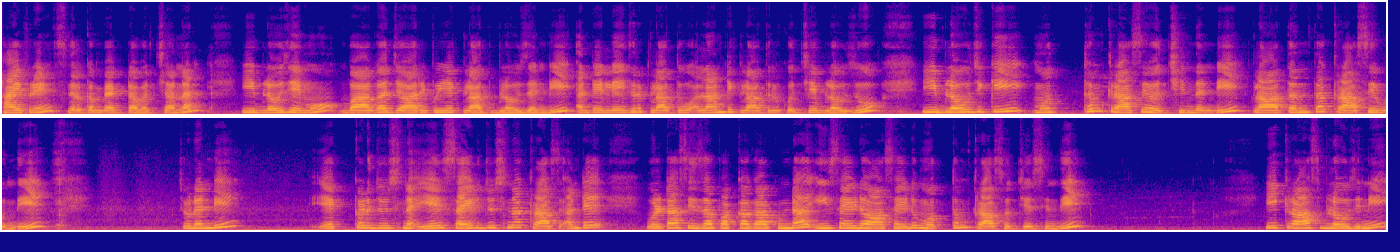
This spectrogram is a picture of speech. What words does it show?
Hi friends welcome back to our channel ఈ blouse ఏమో బాగా జారిపోయే క్లాత్ బ్లౌజ్ అండి. అంటే లేజర్ క్లాత్ అలాంటి క్లాతులకు వచ్చే బ్లౌజు ఈ బ్లౌజ్కి మొత్తం క్రాసే వచ్చిందండి. క్లాత్ అంతా క్రాసే ఉంది. చూడండి ఎక్కడ చూసినా ఏ సైడ్ చూసినా క్రాస్ అంటే ఉల్టా సీజా పక్క కాకుండా ఈ సైడ్ ఆ సైడ్ మొత్తం క్రాస్ వచ్చేసింది. ఈ క్రాస్ బ్లౌజ్ని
